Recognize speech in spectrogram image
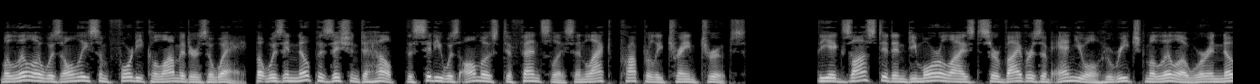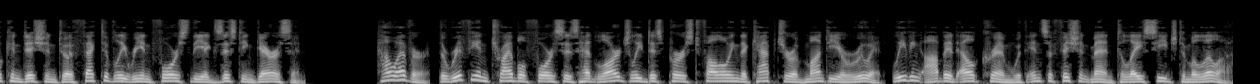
Melilla was only some 40 kilometers away, but was in no position to help. The city was almost defenseless and lacked properly trained troops. The exhausted and demoralized survivors of Annual who reached Melilla were in no condition to effectively reinforce the existing garrison. However, the Riffian tribal forces had largely dispersed following the capture of Monte Arruit, leaving Abd el-Krim with insufficient men to lay siege to Melilla.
